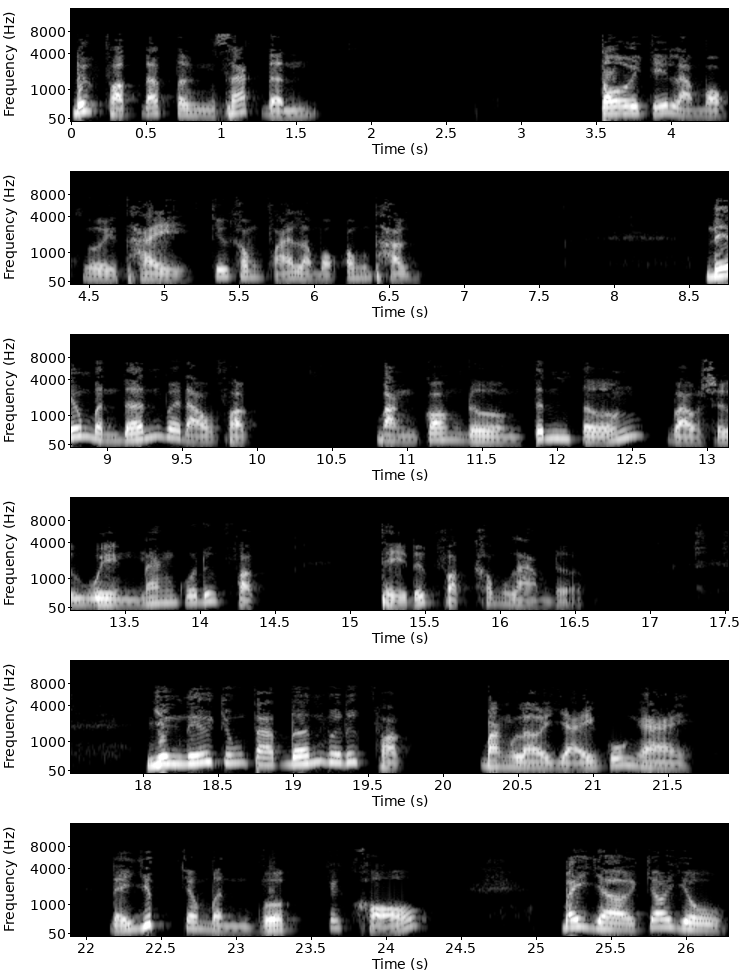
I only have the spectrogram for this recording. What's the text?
Đức Phật đã từng xác định, tôi chỉ là một người thầy, chứ không phải là một ông thần. Nếu mình đến với đạo Phật bằng con đường tin tưởng vào sự quyền năng của Đức Phật, thì Đức Phật không làm được. Nhưng nếu chúng ta đến với Đức Phật bằng lời dạy của Ngài để giúp cho mình vượt cái khổ Bây giờ cho dù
